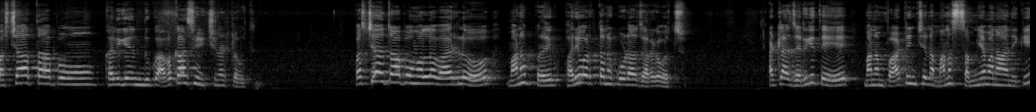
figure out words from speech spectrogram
పశ్చాత్తాపం కలిగేందుకు అవకాశం ఇచ్చినట్లు అవుతుంది. పశ్చాత్తాపం వల్ల వారిలో మన ప్ర- పరివర్తన కూడా జరగవచ్చు. అట్లా జరిగితే మనం పాటించిన మనస్సంయమనానికి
